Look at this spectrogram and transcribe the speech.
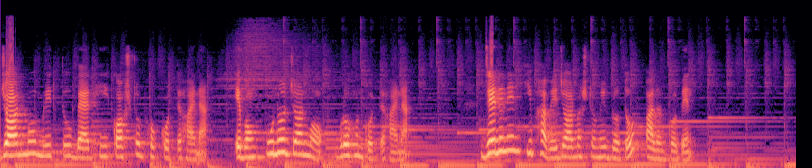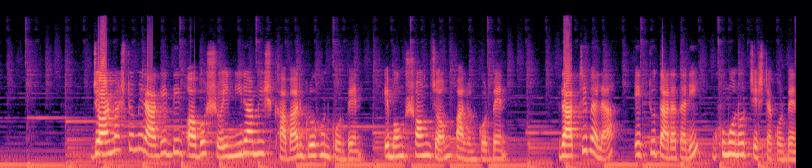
জন্ম, মৃত্যু, ব্যাধি, কষ্ট ভোগ করতে হয় না। এবং পুনর্জন্ম গ্রহণ করতে হয় না। জেনে নিন কীভাবে জন্মাষ্টমীর ব্রত পালন করবেন। জন্মাষ্টমীর আগের দিন অবশ্যই নিরামিষ খাবার গ্রহণ করবেন এবং সংযম পালন করবেন। রাত্রিবেলা একটু তাড়াতাড়ি ঘুমানোর চেষ্টা করবেন।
